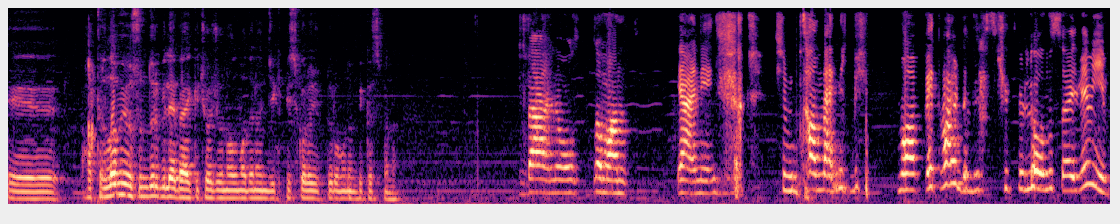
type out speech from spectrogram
e, hatırlamıyorsundur bile belki çocuğun olmadan önceki psikolojik durumunun bir kısmını. Ben o zaman yani şimdi tam benlik bir muhabbet var da biraz küfürlü onu söylemeyeyim.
